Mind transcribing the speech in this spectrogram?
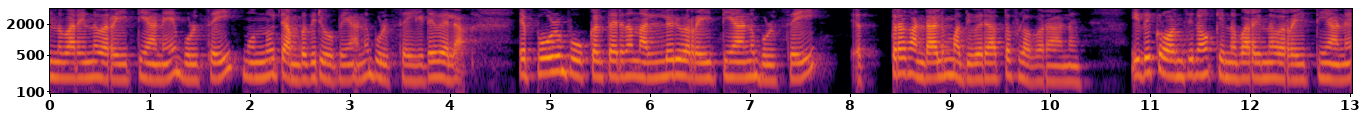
എന്ന് പറയുന്ന വെറൈറ്റിയാണ് ബുൾസൈ മുന്നൂറ്റമ്പത് രൂപയാണ് ബുൾസൈയുടെ വില. എപ്പോഴും പൂക്കൾ തരുന്ന നല്ലൊരു വെറൈറ്റിയാണ് ബുൾസൈ എത്ര കണ്ടാലും മതിവരാത്ത ഫ്ലവറാണ് ഇത് ക്രോഞ്ചനോക്ക് എന്ന് പറയുന്ന വെറൈറ്റിയാണ്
